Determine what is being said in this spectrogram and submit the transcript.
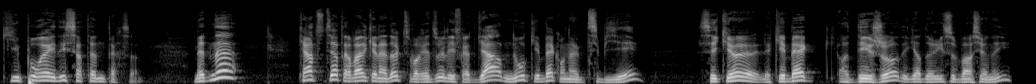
qui pourrait aider certaines personnes. Maintenant, quand tu dis à travers le Canada que tu vas réduire les frais de garde, nous, au Québec, on a un petit billet. C'est que le Québec a déjà des garderies subventionnées.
